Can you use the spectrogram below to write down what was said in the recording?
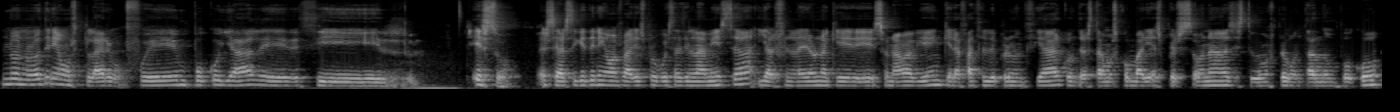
No, no lo teníamos claro. Fue un poco ya de decir eso, o sea, sí que teníamos varias propuestas en la mesa y al final era una que sonaba bien, que era fácil de pronunciar, contrastamos con varias personas, estuvimos preguntando un poco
